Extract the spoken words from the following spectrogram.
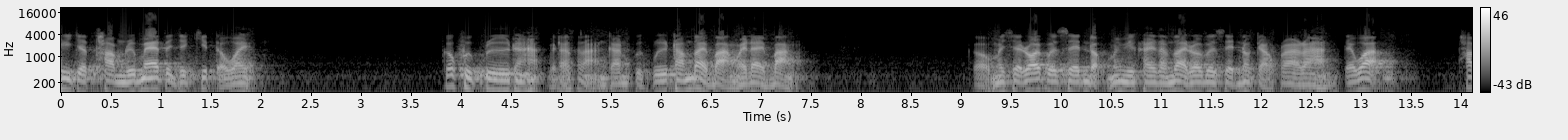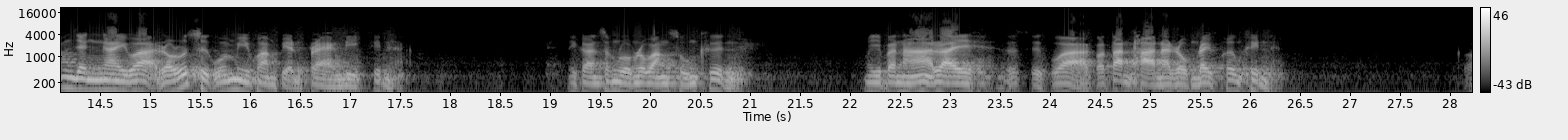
ที่จะทำหรือแม้แต่จะคิดเอาไว้ ก็ฝึกปรือนะฮะเป็นลักษณะการฝึกปรือทำได้บ้างไม่ได้บ้าง ก็ไม่ใช่ร้อยเปอร์เซ็นต์ดอกไม่มีใครทำได้ร้อยเปอร์เซ็นต์นอกจากพระอรหันต์แต่ว่าทำยังไงว่าเรารู้สึกว่ามีความเปลี่ยนแปลงดีขึ้นมีการสำรวมระวังสูงขึ้น มีปัญหาอะไรรู้สึกว่าก็ต้านทานอารมณ์ได้เพิ่มขึ้น ก็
